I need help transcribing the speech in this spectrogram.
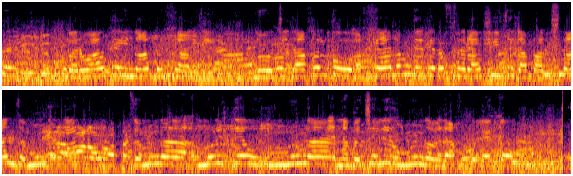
پر پروا کوي نه پر خیال کوي نو چې دا خلکو خیال هم دې طرف ته راشي چې دا پاکستان زموږ دی زموږ ملک دی او موږ نه بچلي او موږ به دا ښکلی کوو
